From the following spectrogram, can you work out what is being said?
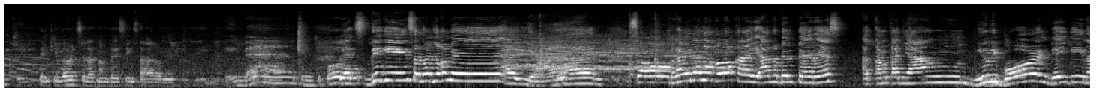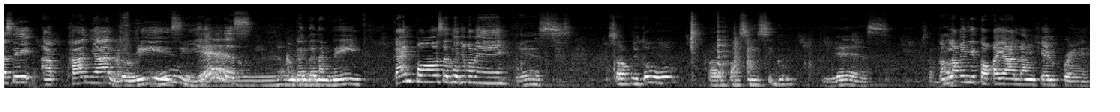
Okay. Thank you Lord sa lahat ng blessings sa araw na ito. Amen. Amen. Thank you po. Let's dig in! Salamat nyo kami! Ayan! So, ngayon lang ako kay Annabel Perez at ang kanyang newly born baby na si Atanya Loris. Yes! ang ganda ng name. Kain po! Salamat nyo kami! Yes. Sarap nito oh. Parang pang sisig oh. Yes! Sarap. Ang laki nito, kaya lang syempre,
